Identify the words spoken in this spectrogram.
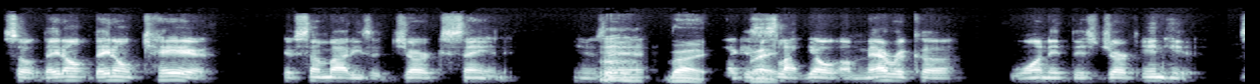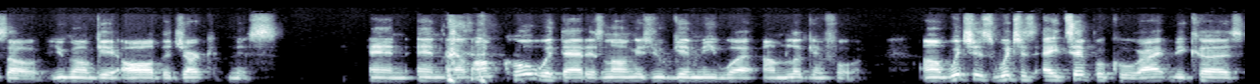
So they don't they don't care if somebody's a jerk saying it. You know what I'm Mm. saying? Right. Like it's Right. just like, yo, America wanted this jerk in here. So you're gonna get all the jerkness. And and I'm cool with that as long as you give me what I'm looking for. Um, which is which is atypical, right? Because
